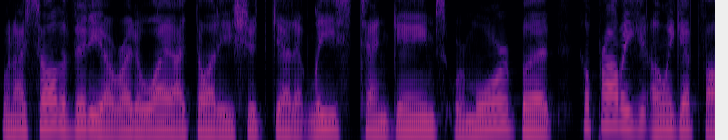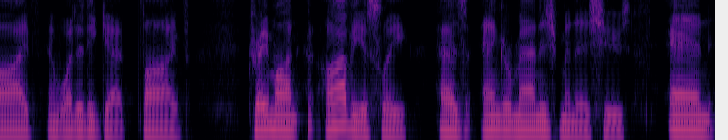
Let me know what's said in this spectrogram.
When I saw the video right away, I thought he should get at least 10 games or more, but he'll probably only get five. And what did he get? Five. Draymond obviously has anger management issues, and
